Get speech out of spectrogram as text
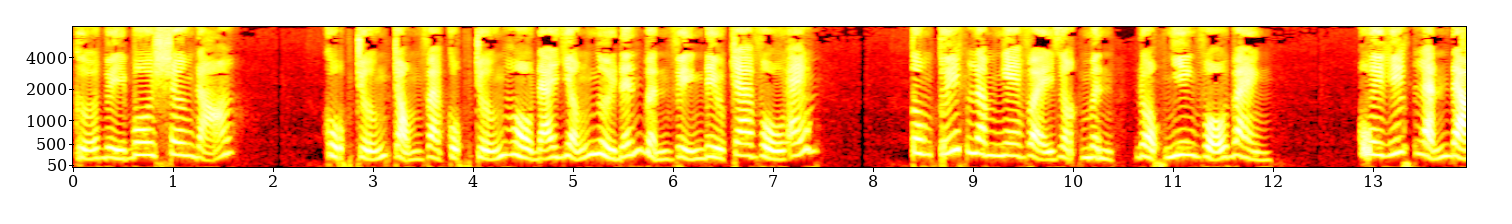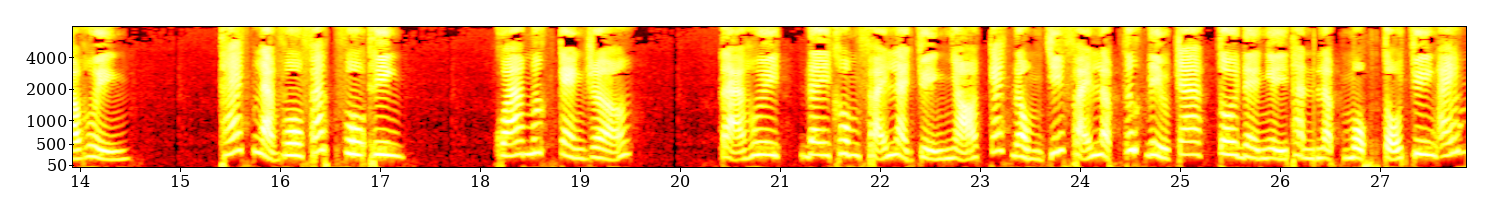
Cửa bị bôi sơn đỏ. Cục trưởng Trọng và Cục trưởng Hồ đã dẫn người đến bệnh viện điều tra vụ án. Tôn Tuyết Lâm nghe vậy giật mình, đột nhiên vỗ bàn. Uy hiếp lãnh đạo huyện. Thác là vô pháp vô thiên. Quá mức càng rỡ. Tạ Huy, đây không phải là chuyện nhỏ, các đồng chí phải lập tức điều tra, tôi đề nghị thành lập một tổ chuyên án.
